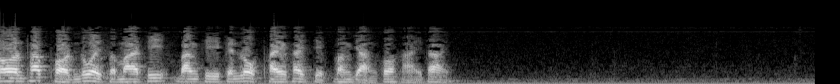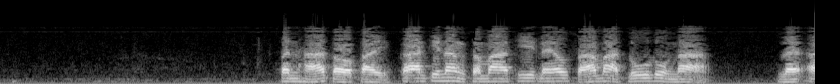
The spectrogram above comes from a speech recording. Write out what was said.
นอนพักผ่อนด้วยสมาธิบางทีเป็นโรคภัยไข้เจ็บบางอย่างก็หายได้ ปัญหาต่อไปการที่นั่งสมาธิแล้วสามารถรู้ล่วงหน้า และอ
